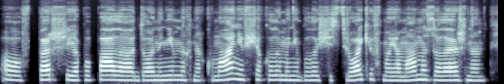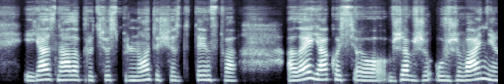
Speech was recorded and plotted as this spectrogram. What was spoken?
а, вперше я попала до анонімних наркоманів ще коли мені було 6 років, моя мама залежна, і я знала про цю спільноту ще з дитинства. Але якось, о, вже вж у вживанні,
